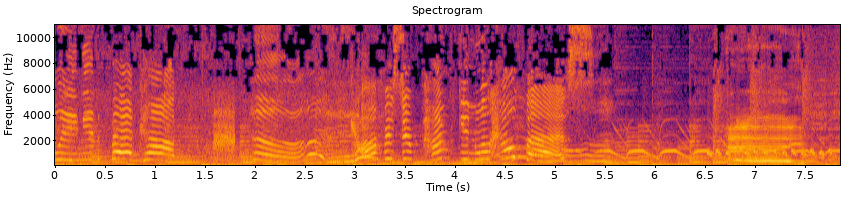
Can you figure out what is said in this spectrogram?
We need backup! Officer Pumpkin will help us! Hey!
